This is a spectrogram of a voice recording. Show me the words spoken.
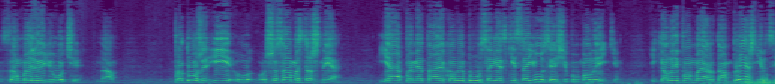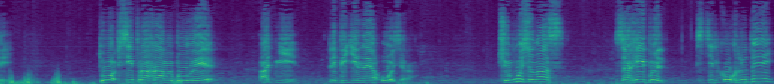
Замилюють очі нам. Продовжують. І що саме страшне, я пам'ятаю, коли був Совєтський Союз, я ще був маленьким, і коли помер там Брежнєв цей, то всі програми були одні. Лебедине озеро. Чомусь у нас загибель стількох людей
